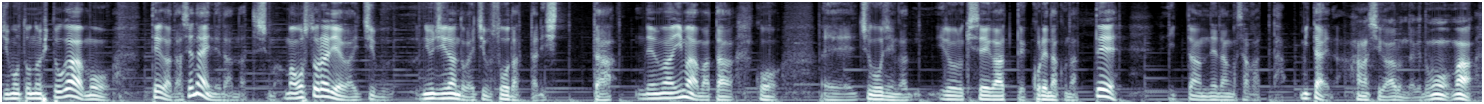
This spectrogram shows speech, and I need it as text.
地元の人がもう手が出せない値段になってしまう、まあ、オーストラリアが一部ニュージーランドが一部そうだったりしたで、まあ、今はまたこう、えー、中国人がいろいろ規制があって来れなくなって一旦値段が下がったみたいな話があるんだけども、まあ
